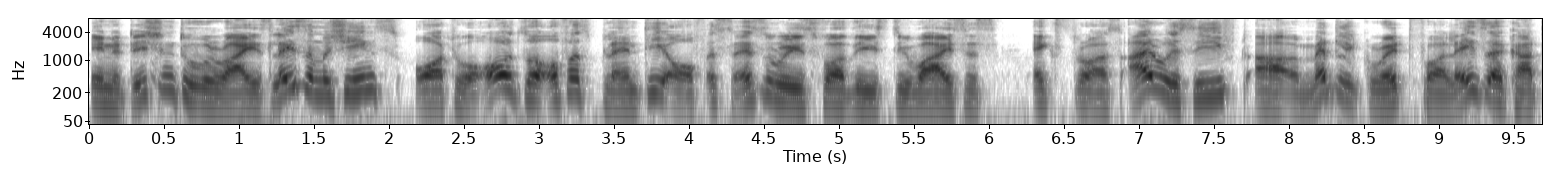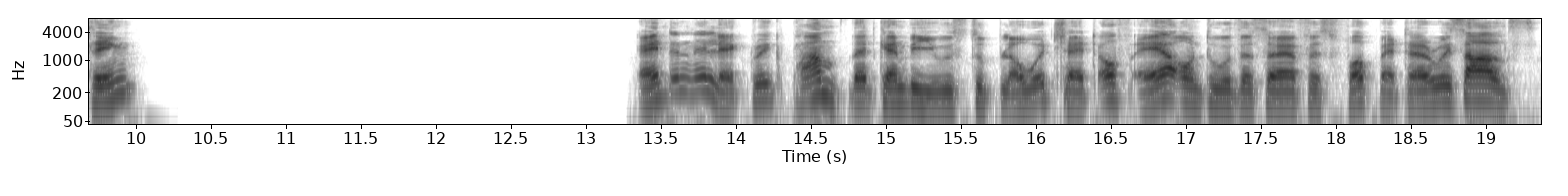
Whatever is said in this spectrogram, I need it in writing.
In addition to various laser machines, Ortur also offers plenty of accessories for these devices, extras I received are a metal grid for laser cutting, and an electric pump that can be used to blow a jet of air onto the surface for better results.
